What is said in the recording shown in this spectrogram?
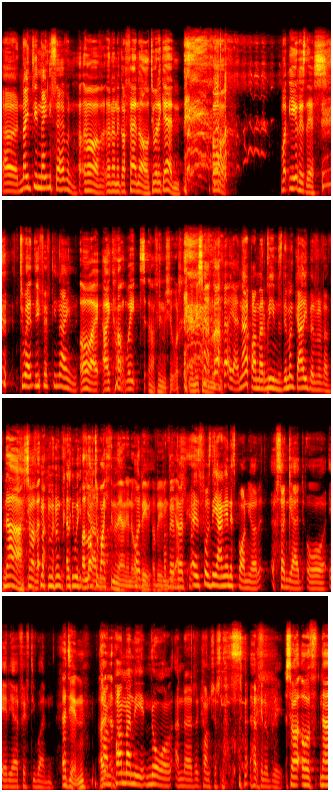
Uh, 1997. Oh, yna'n y gorffennol. Do it again. Oh, What year is this? 2059. Oh, I, I can't wait. Oh, fi ddim yn siŵr. Neu ni symud ymlaen. Ie, na pa mae'r memes ddim yn cael ei byrfyfyfyf. Na, ti'n fe... Mae nhw'n cael ei weithio. Mae lot o waith yn mewn yn o fi fi'n deall. I suppose ni angen esbonio'r syniad o Area 51. Ydyn. Pam, pam mae ni nôl yn yr consciousness ar hyn o bryd. So, oedd na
